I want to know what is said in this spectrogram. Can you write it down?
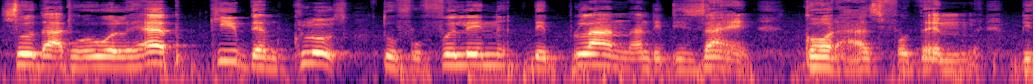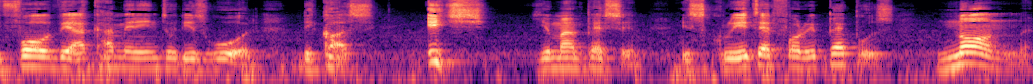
so that we will help keep them close to fulfilling the plan and the design God has for them before they are coming into this world because each human person is created for a purpose. None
